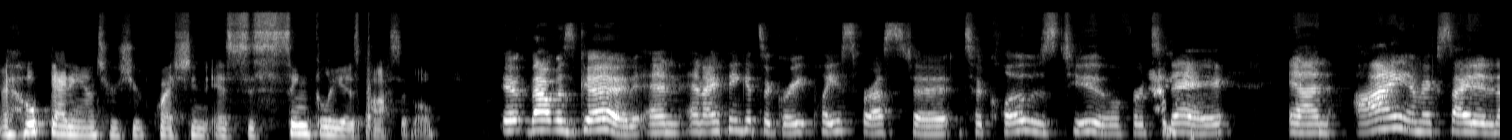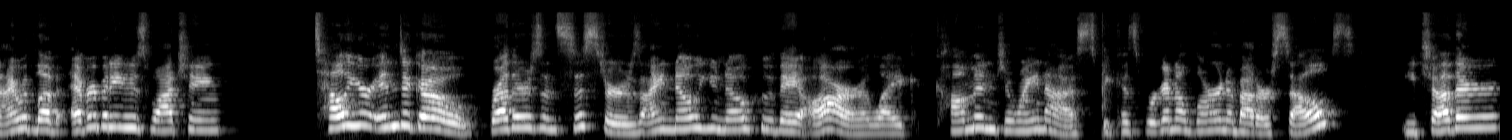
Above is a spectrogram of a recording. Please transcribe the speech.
I hope that answers your question as succinctly as possible. It, that was good and and i think it's a great place for us to to close too for today and I am excited. And I would love everybody who's watching, tell your indigo brothers and sisters. I know you know who they are. Like, come and join us because we're going to learn about ourselves, each other,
